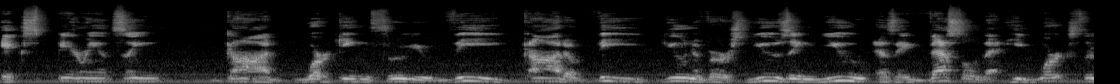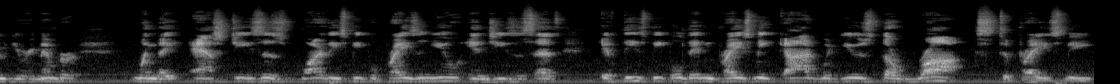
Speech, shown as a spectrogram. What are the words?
experiencing God working through you, the God of the universe, using you as a vessel that He works through. Do you remember when they asked Jesus, Why are these people praising you? And Jesus says, If these people didn't praise me, God would use the rocks to praise me.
